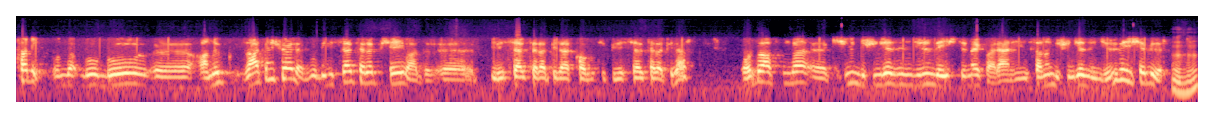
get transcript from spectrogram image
Tabii bunda, bu bu e, anı zaten şöyle bu bilişsel terapi şey vardır. E, bilişsel terapiler, kognitif bilişsel terapiler orada aslında e, kişinin düşünce zincirini değiştirmek var. Yani insanın düşünce zinciri değişebilir. Hı hı.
